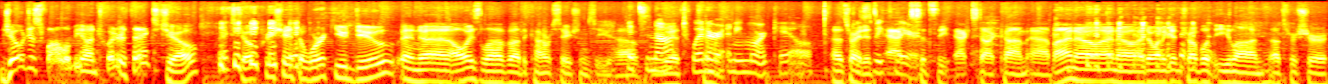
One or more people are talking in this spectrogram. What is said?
Joe just followed me on Twitter. Thanks, Joe. Thanks, Joe. Appreciate the work you do and uh, always love uh, the conversations that you have. It's not Twitter anymore, Cale. That's right. Just It's X. clear. It's the X.com app. I know. I know. I don't want to get in trouble with Elon. That's for sure.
